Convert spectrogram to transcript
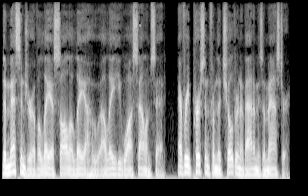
The Messenger of Allah sallallahu alayhi wasallam said, Every person from the children of Adam is a master,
